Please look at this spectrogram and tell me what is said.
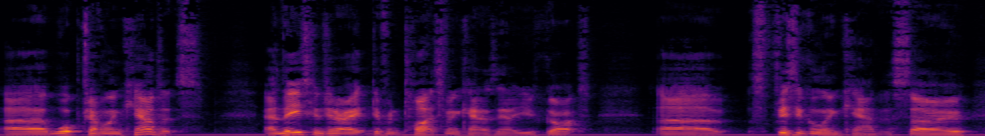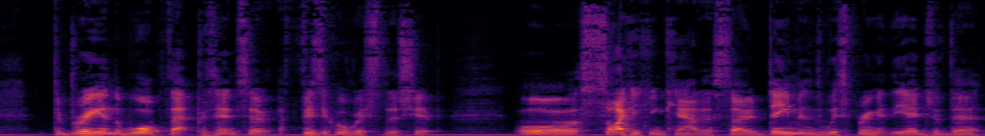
uh, warp travel encounters, and these can generate different types of encounters. Now you've got uh, physical encounters, so to bring in the warp that presents a, a physical risk to the ship, or psychic encounters, so demons whispering at the edge of the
